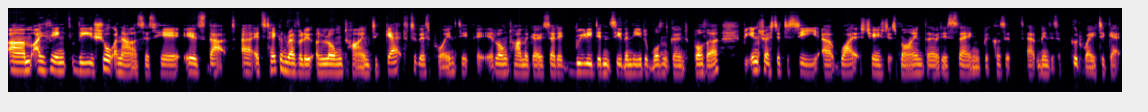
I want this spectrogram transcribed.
Um, I think the short analysis here is that uh, it's taken Revolut a long time to get to this point. It, it, a long time ago said it really didn't see the need and wasn't going to bother. Be interested to see uh, why it's changed its mind, though it is saying because it uh, means it's a good way to get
